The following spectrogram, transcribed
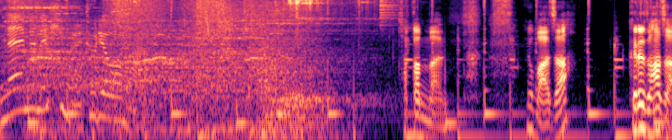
내 눈의 힘을 두려워. 잠깐만 이거 맞아? 그래도 하자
